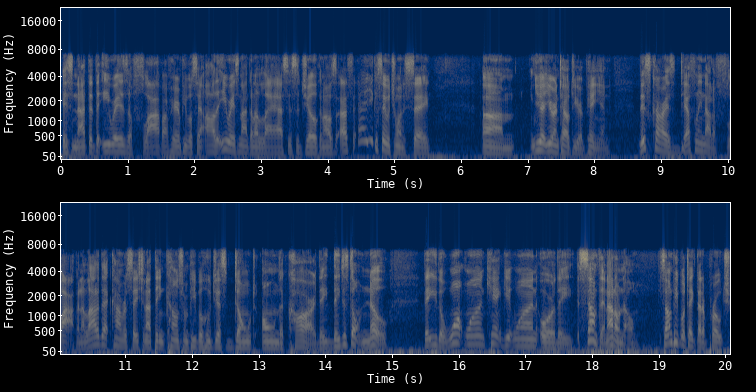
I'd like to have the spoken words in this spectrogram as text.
it's not that the E-Ray is a flop. I'm hearing people saying, "Oh, the E-Ray is not going to last. It's a joke." And I was, I said, hey, "You can say what you want to say. Um, you're entitled to your opinion." This car is definitely not a flop, and a lot of that conversation I think comes from people who just don't own the car. They they just don't know. They either want one, can't get one, or they something. I don't know. Some people take that approach,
